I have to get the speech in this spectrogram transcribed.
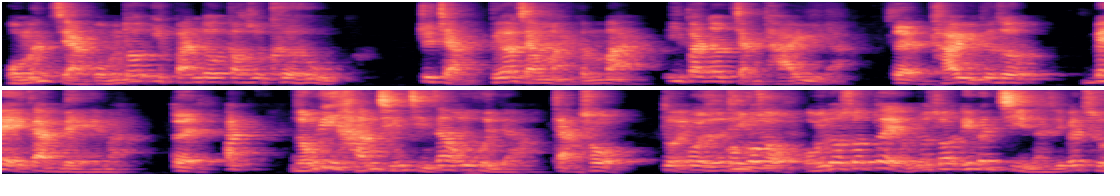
我们讲，我们都一般都告诉客户，就讲不要讲买跟卖，一般都讲台语啦，对。台语就说卖跟卖嘛，对，啊，容易行情紧张容易混淆，讲错，对，或者是听错我们都说对，我们都说你要紧还是要出，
